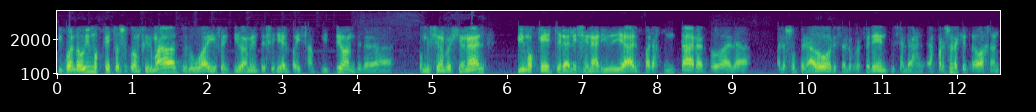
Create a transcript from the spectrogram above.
y cuando vimos que esto se confirmaba, que Uruguay efectivamente sería el país anfitrión de la Comisión Regional, vimos que este era el escenario ideal para juntar a toda a los operadores, a los referentes, a las, personas que trabajan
